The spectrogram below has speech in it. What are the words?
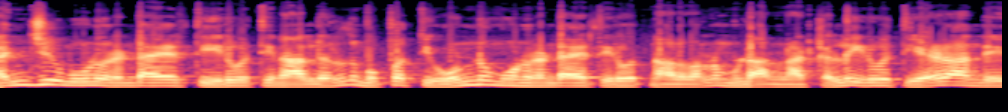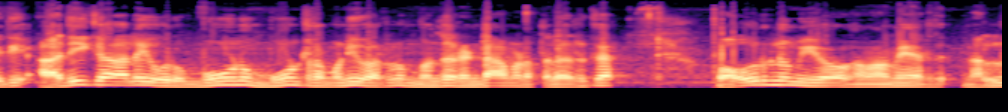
அஞ்சு மூணு ரெண்டாயிரத்தி இருபத்தி நாலுலேருந்து முப்பத்தி ஒன்று மூணு ரெண்டாயிரத்தி இருபத்தி நாலு வரலும் உண்டான நாட்களில் இருபத்தி ஏழாம் தேதி அதிகாலை ஒரு மூணு மூன்றரை மணி வரலும் வந்து ரெண்டாம் இடத்துல இருக்க பௌர்ணமி யோகம் அமையிறது நல்ல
